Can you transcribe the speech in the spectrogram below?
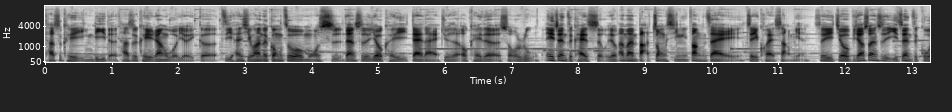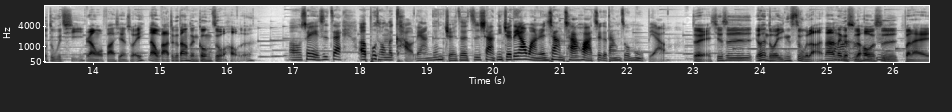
它是可以盈利的，它是可以让我有一个自己很喜欢的工作模式，但是又可以带来觉得 OK 的收入。那阵子开始，我就慢慢把重心放在这一块上面，所以就比较算是一阵子过渡期，让我发现说，哎，那我把这个当成工作好了。哦，所以也是在呃不同的考量跟抉择之下，你决定要往人像插画这个当做目标。对，其实有很多因素啦。那那个时候是本来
